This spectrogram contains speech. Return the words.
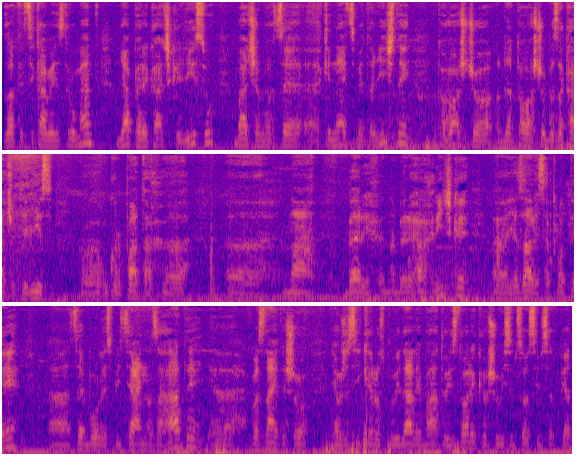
сказати, цікавий інструмент для перекачки лісу. Бачимо, це е, кінець металічний, того, що для того, щоб закачувати ліс е, у Карпатах е, на, берег, на берегах річки, в'язалися плоти. Це були спеціально загати. Ви знаєте, що я вже стільки розповідали багато істориків, що в 875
